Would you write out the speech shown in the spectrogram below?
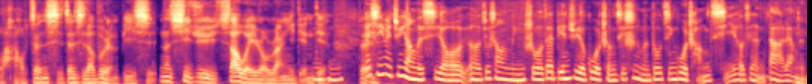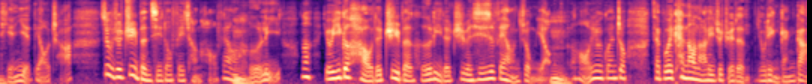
哇，好真实，真实到不忍逼视。那戏剧稍微柔软一点点，嗯、对。但是因为君阳的戏哦，呃，就像您说，在编剧的过程，其实你们都经过长期而且很大量的田野调查，嗯、所以我觉得剧本其实都非常好，非常合理。嗯、那有一个好的剧本，合理的剧本，其实是非常重要的。嗯，好，因为观众才不会看到哪里就觉得有点尴尬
